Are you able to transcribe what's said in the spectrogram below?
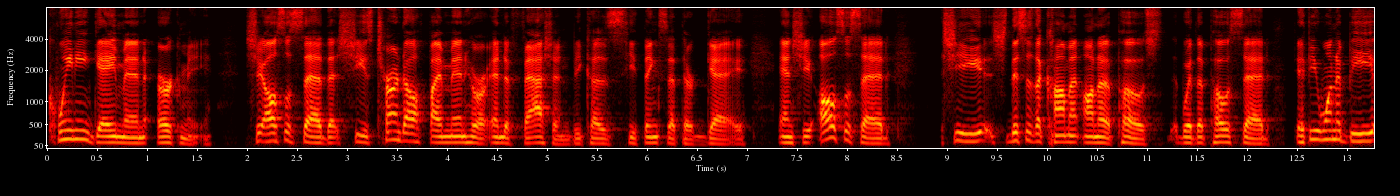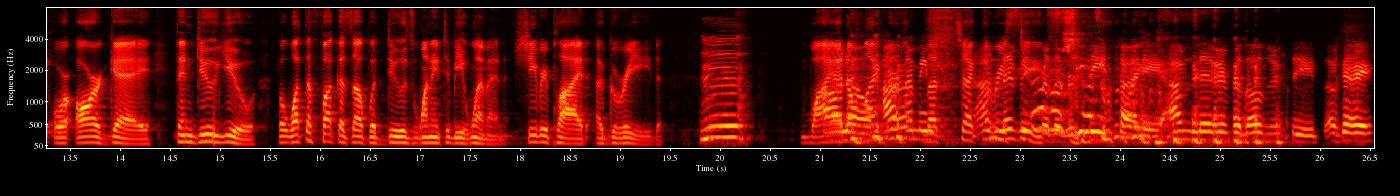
"Queenie gay men irk me." She also said that she's turned off by men who are into fashion because he thinks that they're gay. And she also said she this is a comment on a post where the post said, "If you want to be or are gay, then do you. But what the fuck is up with dudes wanting to be women?" She replied, "Agreed." Why Oh, I don't no. like her? I mean, Let's check the I'm receipts. living for the She has a receipts, point. honey. I'm living for those receipts. Okay.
